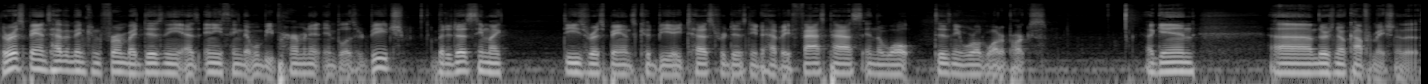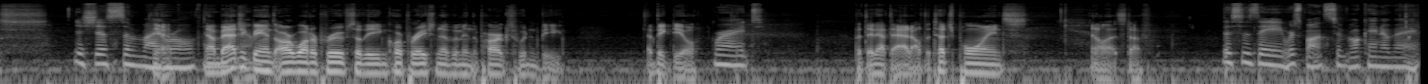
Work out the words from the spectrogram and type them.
The wristbands haven't been confirmed by Disney as anything that will be permanent in Blizzard Beach, but it does seem like these wristbands could be a test for Disney to have a fast pass in the Walt Disney World water parks. Again, um, there's no confirmation of this. it's just a Yeah. viral. Now, Magic yeah. bands are waterproof, so the incorporation of them in the parks wouldn't be a big deal. Right. But they'd have to add all the touch points and all that stuff. This is a response to Volcano Bay.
